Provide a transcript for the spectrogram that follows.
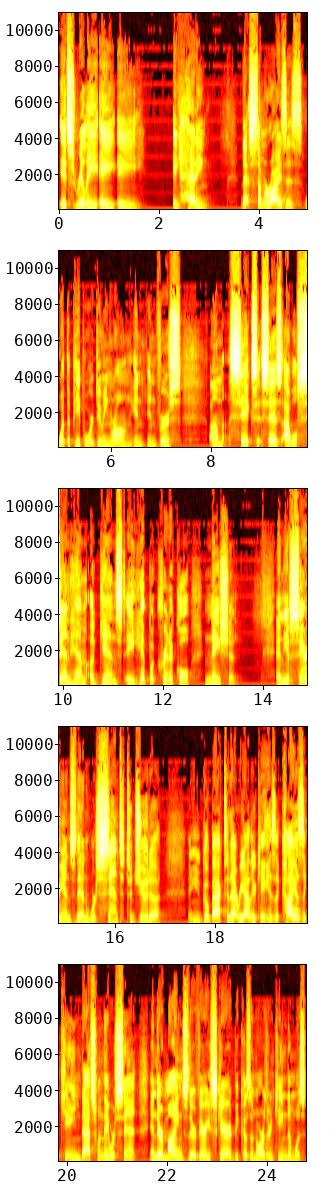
it's really a, a, a heading that summarizes what the people were doing wrong. In, in verse um, 6, it says, I will send him against a hypocritical nation. And the Assyrians then were sent to Judah. And you go back to that reality. Okay, Hezekiah's the king. That's when they were sent. In their minds, they're very scared because the northern kingdom was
